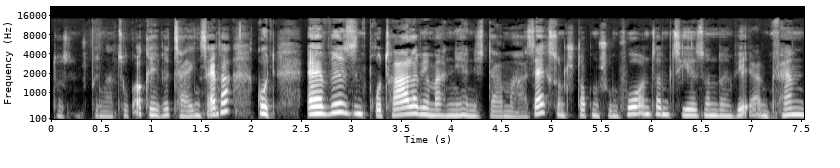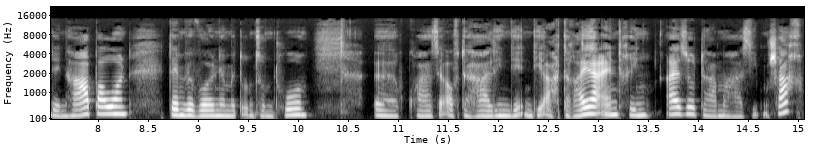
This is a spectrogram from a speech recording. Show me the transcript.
durch den Springerzug. Okay, wir zeigen es einfach. Gut, äh, wir sind brutaler, wir machen hier nicht Dame H6 und stoppen schon vor unserem Ziel, sondern wir entfernen den H-Bauern, denn wir wollen ja mit unserem Turm äh, quasi auf der H-Linie in die achte Reihe eindringen. Also Dame H7 Schach.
